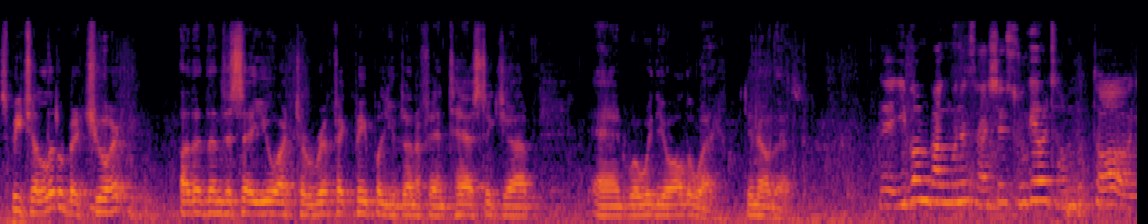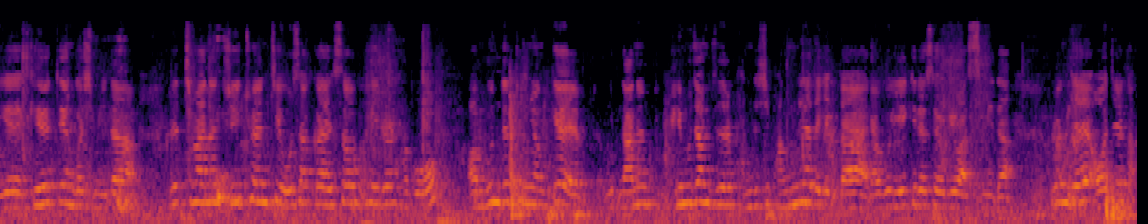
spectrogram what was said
speech a little bit short, other than to say you are terrific people. You've done a fantastic job, and we're with you all the way. You know that. 네, 이번 방문은 사실 수개월 전부터 예, 계획된 것입니다. 그렇지만은 G20 오사카에서 회의를 하고 어, 문 대통령께 나는 비무장지대를 반드시 방문해야 되겠다라고 얘기를 해서 여기 왔습니다. 그런데 어제 가-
